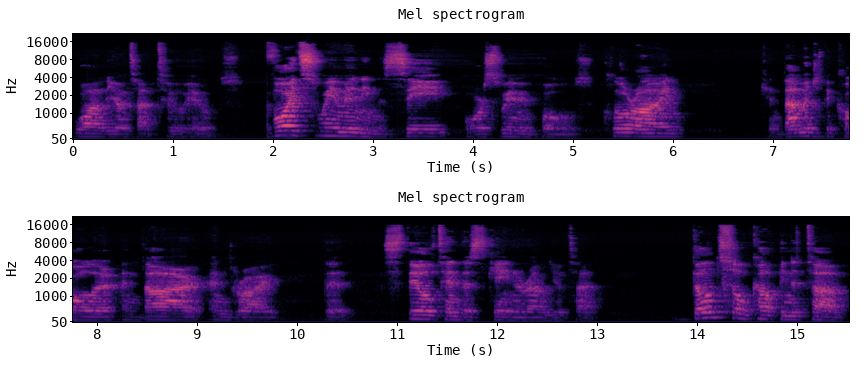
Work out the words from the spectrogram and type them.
while your tattoo heals. Avoid swimming in the sea or swimming pools. Chlorine can damage the color and dye and dry the still tender skin around your tab. Don't soak up in the tub.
